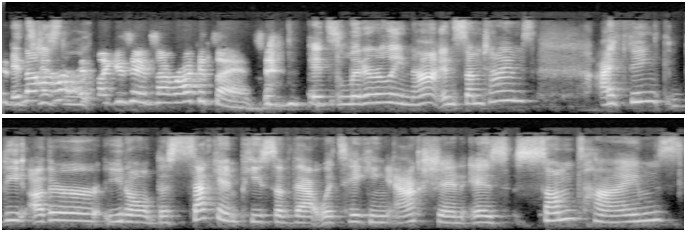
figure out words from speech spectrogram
It's, It's not just- like you say, it's not rocket science. it's literally not. And sometimes I think the other, you know, the second piece of that with taking action is sometimes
